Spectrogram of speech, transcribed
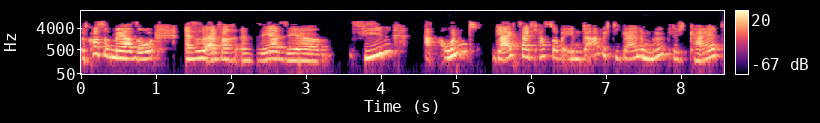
es kostet mehr so. Es ist einfach sehr, sehr viel. Und gleichzeitig hast du aber eben dadurch die geile Möglichkeit,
